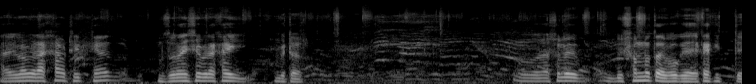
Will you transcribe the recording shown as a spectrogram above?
আর এইভাবে রাখাও ঠিক জোড়া হিসেবে রাখাই বেটার। আসলে বিষণ্ণতায় ভোগে একাকিত্বে।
